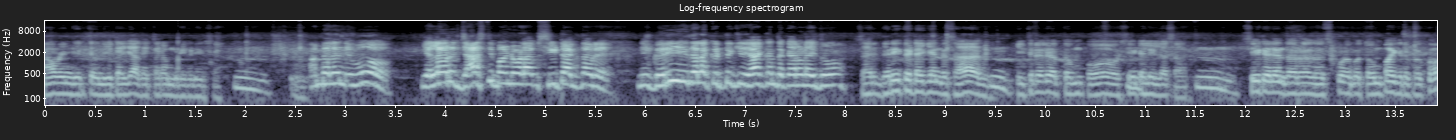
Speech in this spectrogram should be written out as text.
ನಾವು ಹೆಂಗಿರ್ತೀವಿ ನೀಟಾಗಿ ಅದೇ ಥರ ಮಡಗಿದ್ದೀವಿ ಸರ್. ಆಮೇಲೆ ನೀವು ಎಲ್ಲರೂ ಜಾಸ್ತಿ ಬಂಡವಾಳ ಸೀಟ್ ಹಾಕ್ತಾವ್ರೆ. ನೀವು ಗರಿ ಇದೆಲ್ಲ ಕಟ್ಟಿಗೆ ಯಾಕಂತ ಕಾರಣ ಇದು? ಸರ್ ಗರಿ ಕಟ್ಟಕ್ಕೆ ಅಂದ್ರೆ ಸರ್ ಇದ್ರಲ್ಲಿ ತಂಪು ಸೀಟಲ್ಲಿ ಇಲ್ಲ ಸರ್. ಸೀಟಲ್ಲಿ ಅಂತ ಹಸ್ಕೊಳಕ್ಕೂ ತಂಪಾಗಿರ್ಬೇಕು.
